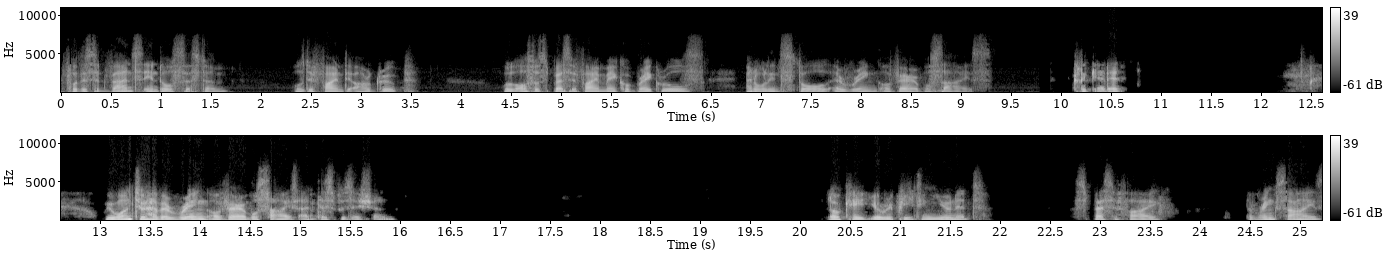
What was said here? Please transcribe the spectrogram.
For this advanced indole system, we'll define the R group, we'll also specify make or break rules, and we'll install a ring of variable size. Click Edit. We want to have a ring of variable size at this position. Locate your repeating unit, specify the ring size,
